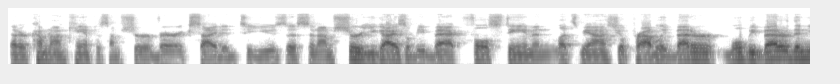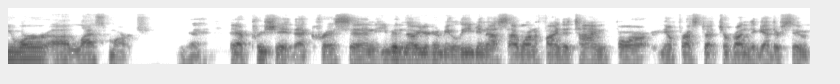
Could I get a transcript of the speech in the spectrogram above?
that are coming on campus, I'm sure, are very excited to use this, and I'm sure you guys will be back full steam. And let's be honest, you'll probably better will be better than you were uh, last March. Okay. Yeah, I appreciate that, Chris. And even though you're going to be leaving us, I want to find a time for you know for us to, to run together soon.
